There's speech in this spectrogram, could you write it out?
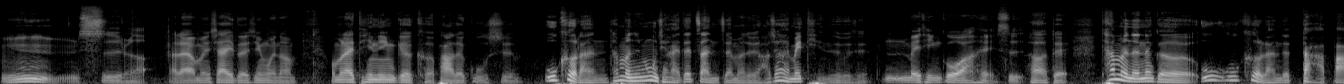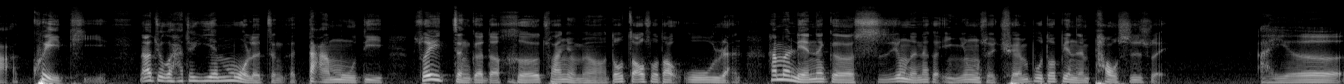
嗯，是了。好，来，我们下一则新闻呢，我们来听听一个可怕的故事。乌克兰他们目前还在战争嘛？对，好像还没停，是不是？嗯，没停过啊，嘿，是啊，对，他们的那个乌乌克兰的大坝溃堤，然后结果它就淹没了整个大墓地，所以整个的河川有没有都遭受到污染？他们连那个食用的那个饮用水全部都变成泡湿水。哎呦，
